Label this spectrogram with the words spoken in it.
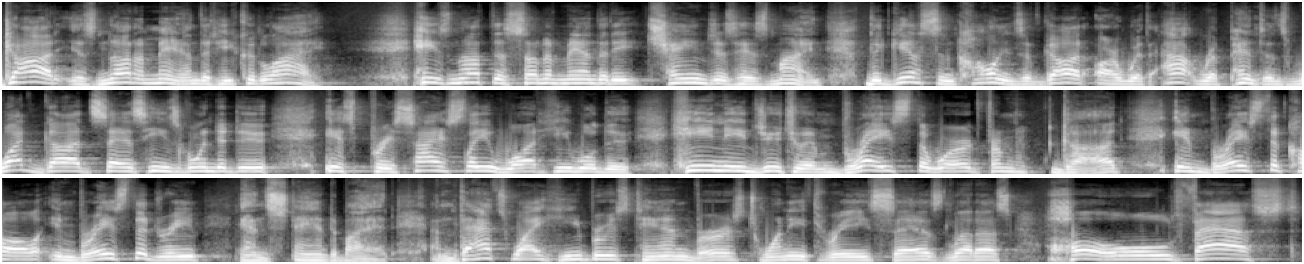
God is not a man that he could lie. He's not the Son of Man that he changes his mind. The gifts and callings of God are without repentance. What God says he's going to do is precisely what he will do. He needs you to embrace the word from God, embrace the call, embrace the dream, and stand by it. And that's why Hebrews 10, verse 23 says, Let us hold fast.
